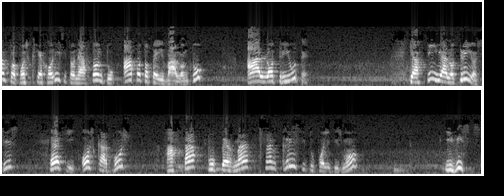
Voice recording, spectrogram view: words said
άνθρωπος ξεχωρίσει τον εαυτόν του από το περιβάλλον του αλωτριούται και αυτή η αλωτρίωση έχει ως καρπούς αυτά που περνά σαν κρίση του πολιτισμού ειδήσεις.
